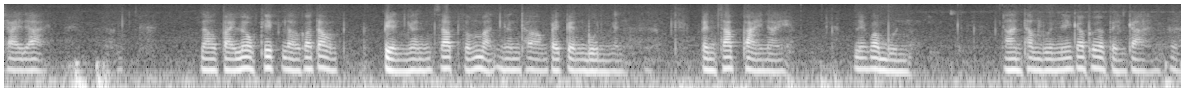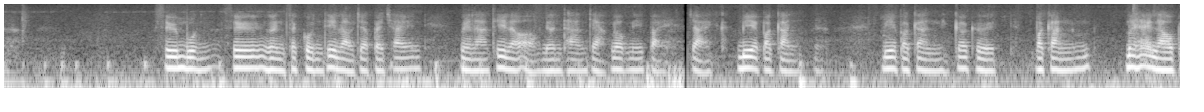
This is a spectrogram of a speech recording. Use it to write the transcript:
ใช้ได้ เราไปโลกทิพย์เราก็ต้อง เปลี่ยนเงินทรัพย์สมบัติเงินทองไปเป็นบุญกัน เป็นทรัพย์ภายใน เรียกว่าบุญ การทำบุญนี้ก็เพื่อเป็นการซื้อบุญซื้อเงินสกุลที่เราจะไปใช้เวลาที่เราออกเดินทางจากโลกนี้ไปจ่ายเบี้ยประกัน เบี้ยประกันก็คือประกันไม่ให้เราไป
